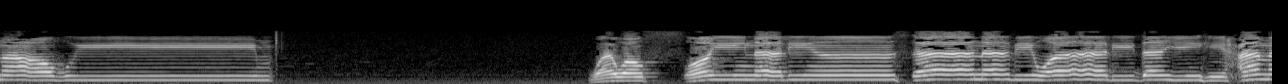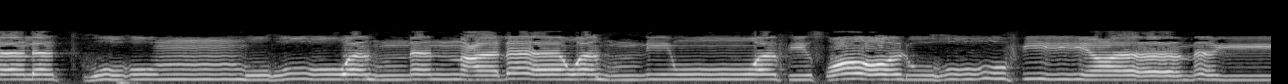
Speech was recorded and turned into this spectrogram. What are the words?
عظيم. ووصينا الإنسان بوالديه حملته أمه وهنا على وهن وفصاله في عامين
